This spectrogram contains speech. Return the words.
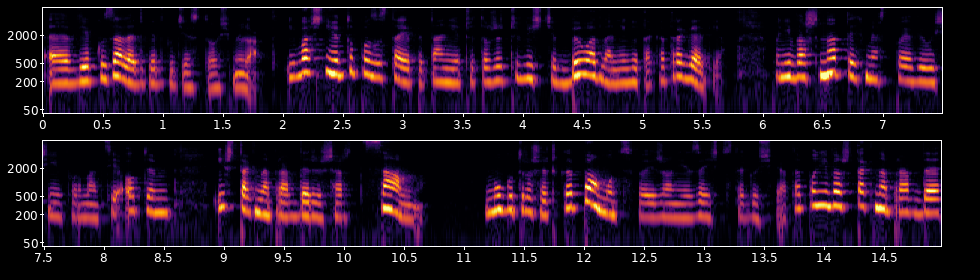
e, w wieku zaledwie 28 lat. I właśnie tu pozostaje pytanie, czy to rzeczywiście była dla niego taka tragedia, ponieważ natychmiast pojawiły się informacje o tym, iż tak naprawdę Ryszard sam mógł troszeczkę pomóc swojej żonie zejść z tego świata, ponieważ tak naprawdę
